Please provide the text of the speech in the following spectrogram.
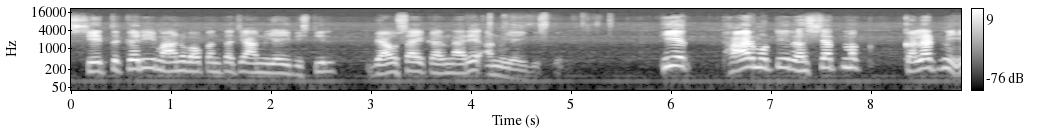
शेतकरी महानुभाव पंथाचे अनुयायी दिसतील व्यवसाय करणारे अनुयायी दिसतील. ही एक फार मोठी रहस्यात्मक कलाटणी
